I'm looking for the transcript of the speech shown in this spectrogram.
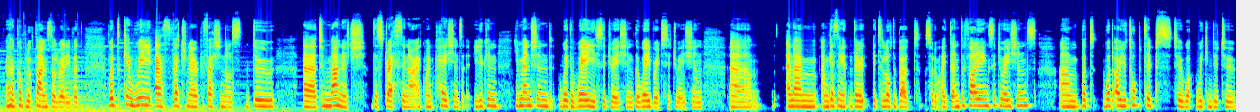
a couple of times already, but what can we as veterinary professionals do uh, to manage the stress in our equine patients? You can you mentioned with the weigh situation, the weighbridge situation. Um, and I'm I'm guessing there it's a lot about sort of identifying situations um, but what are your top tips to what we can do to,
